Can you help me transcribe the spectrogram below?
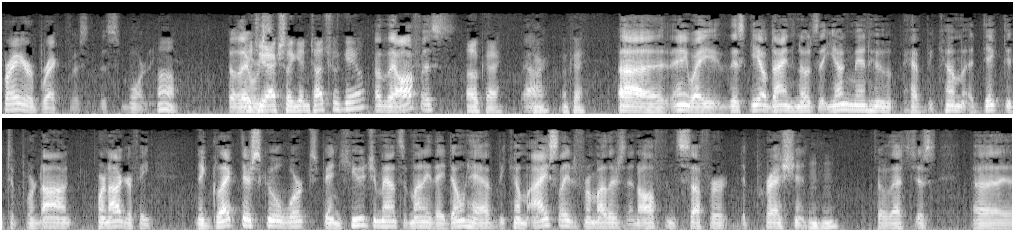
prayer breakfast this morning. Oh, So did you actually get in touch with Gail? of the office. Okay. Yeah. Right. Okay. Uh, anyway, this Gail Dines notes that young men who have become addicted to pornog- pornography neglect their schoolwork, spend huge amounts of money they don't have, become isolated from others, and often suffer depression. hmm So that's just, uh,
